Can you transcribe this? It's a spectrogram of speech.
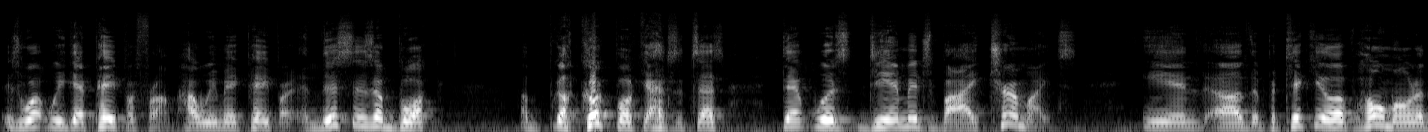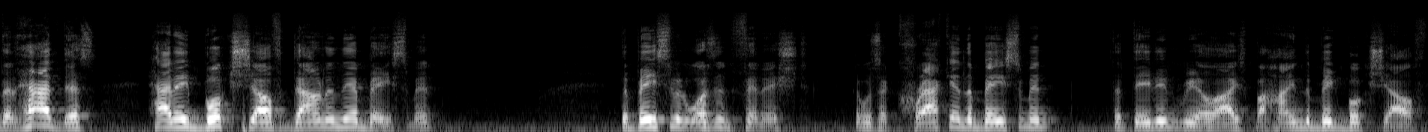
is what we get paper from. How we make paper, and this is a book, a, a cookbook, as it says, that was damaged by termites. And uh, the particular homeowner that had this had a bookshelf down in their basement. The basement wasn't finished. There was a crack in the basement that they didn't realize behind the big bookshelf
